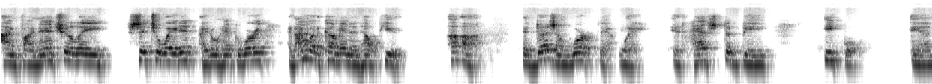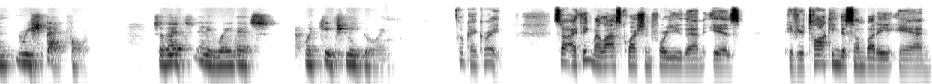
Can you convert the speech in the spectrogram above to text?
I'm financially situated, I don't have to worry, and I'm going to come in and help you. Uh uh-uh. uh It doesn't work that way. It has to be equal and respectful. So that's, anyway, that's what keeps me going. Okay, great. So I think my last question for you then is if you're talking to somebody and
